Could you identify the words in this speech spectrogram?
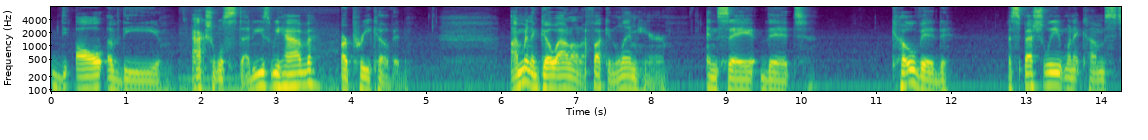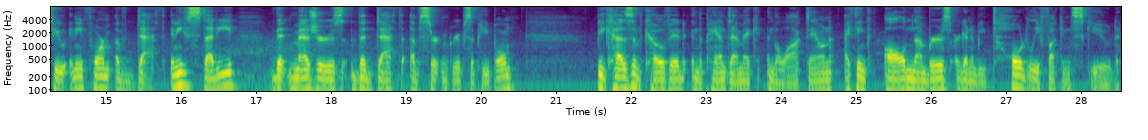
the, all of the actual studies we have are pre COVID. I'm going to go out on a fucking limb here and say that COVID, especially when it comes to any form of death, any study that measures the death of certain groups of people, because of COVID and the pandemic and the lockdown, I think all numbers are going to be totally fucking skewed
